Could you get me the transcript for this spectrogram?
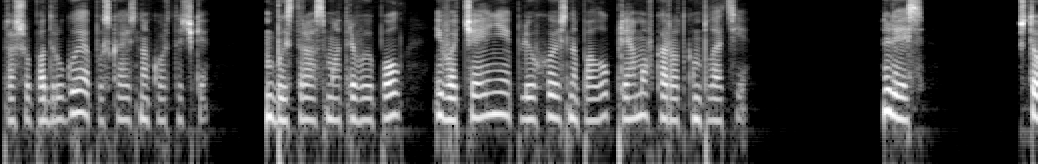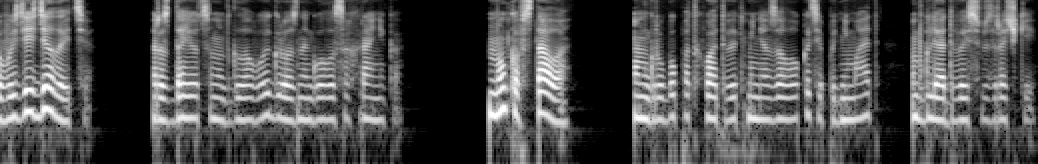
Прошу подругу и опускаюсь на корточки. Быстро осматриваю пол и в отчаянии плюхаюсь на полу прямо в коротком платье. «Лезь! Что вы здесь делаете?» Раздается над головой грозный голос охранника. «Ну-ка, встала!» Он грубо подхватывает меня за локоть и поднимает, вглядываясь в зрачки.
